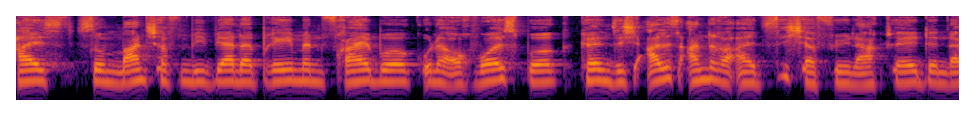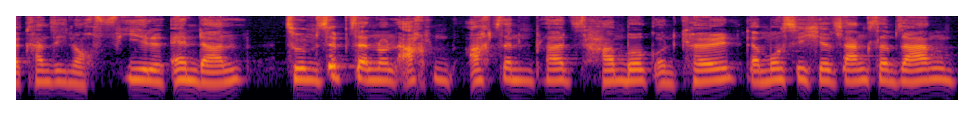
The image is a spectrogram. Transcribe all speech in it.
Heißt, so Mannschaften wie Werder Bremen, Freiburg oder auch Wolfsburg können sich alles andere als sicher fühlen aktuell, denn da kann sich noch viel ändern zum 17. und 18. Platz Hamburg und Köln. Da muss ich jetzt langsam sagen,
